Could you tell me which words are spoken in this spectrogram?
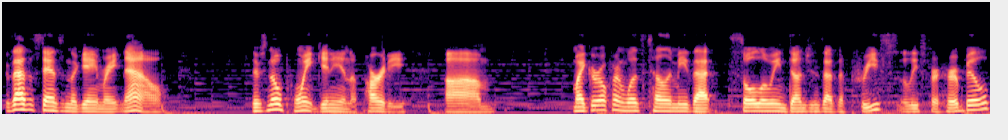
Because as it stands in the game right now, there's no point getting in a party. Um, my girlfriend was telling me that soloing dungeons as a priest, at least for her build,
